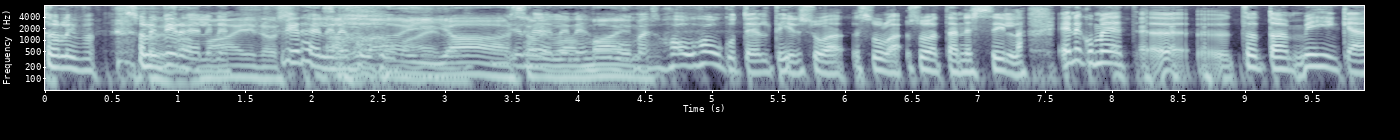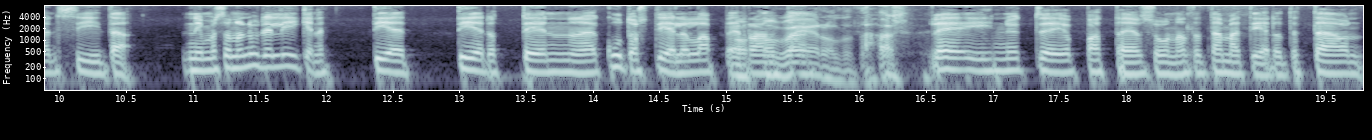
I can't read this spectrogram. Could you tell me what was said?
Se oli, se oli virheellinen, mainos. virheellinen huhu. Ai jaa, se oli Virheellinen huhu. Me mainos. hou- houkuteltiin sua, sua, sua tänne sillä. Ennen kuin meet äh, tota, mihinkään siitä, niin mä sanon yhden liikennetiedotteen kutostielle On, Lappeenrantaan. onko Eerolta taas? Ei, nyt ei ole Pattajan suunnalta tämä tiedot, että tämä on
